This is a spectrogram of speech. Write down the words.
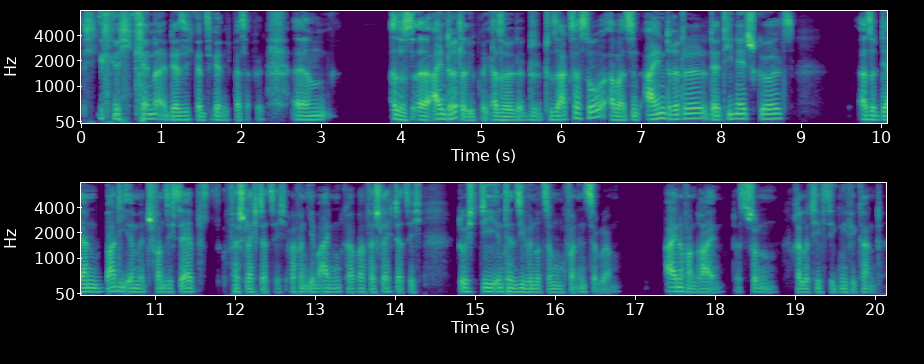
Ich, ich kenne einen, der sich ganz sicher nicht besser fühlt. Ähm, also es ist äh, ein Drittel übrigens. Also du, du sagst das so, aber es sind ein Drittel der Teenage Girls, also deren Body-Image von sich selbst verschlechtert sich oder von ihrem eigenen Körper verschlechtert sich durch die intensive Nutzung von Instagram. Eine von dreien. Das ist schon relativ signifikant,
